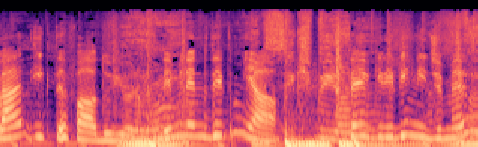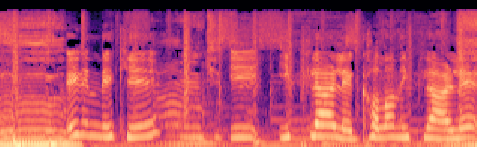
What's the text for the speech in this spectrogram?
ben ilk defa duyuyorum. Demin hani dedim ya sevgili dinleyicimiz elindeki iplerle kalan iplerle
